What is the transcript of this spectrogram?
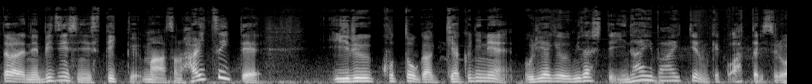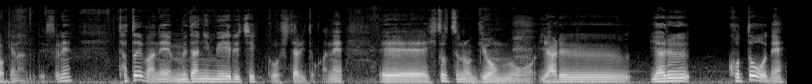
だからね、ビジネスにスティック、まあその張り付いていることが逆にね、売り上げを生み出していない場合っていうのも結構あったりするわけなんですよね。例えばね、無駄にメールチェックをしたりとかね、えー、一つの業務をやる、やることをね、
